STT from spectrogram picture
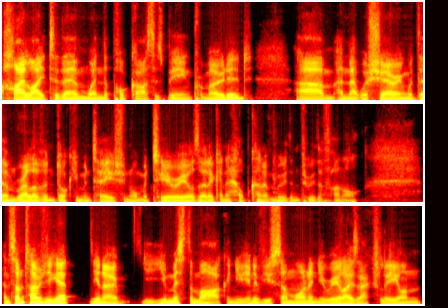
highlight to them when the podcast is being promoted, um, and that we're sharing with them relevant documentation or materials that are going to help kind of move them through the funnel. And sometimes you get, you know, you, you miss the mark and you interview someone and you realize actually on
